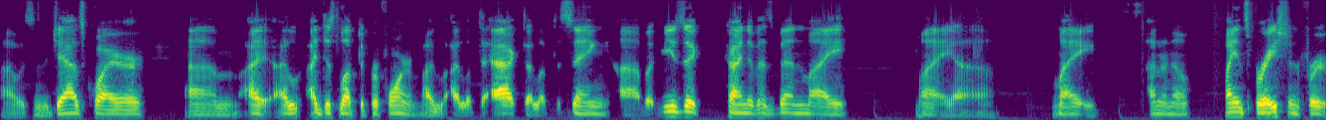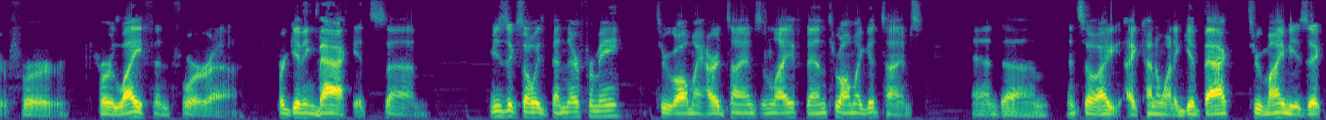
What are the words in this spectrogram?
I was in the jazz choir. Um, I, I I just love to perform. I I love to act. I love to sing. Uh, but music kind of has been my my uh, my I don't know my inspiration for for for life and for uh, for giving back. It's um, music's always been there for me through all my hard times in life and through all my good times and um, and so I, I kind of want to give back through my music,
